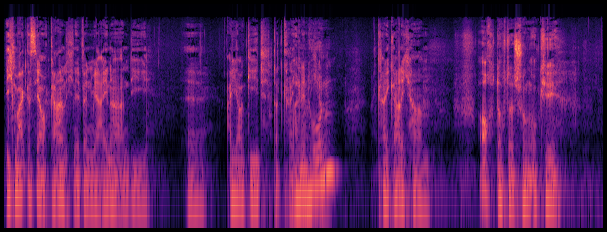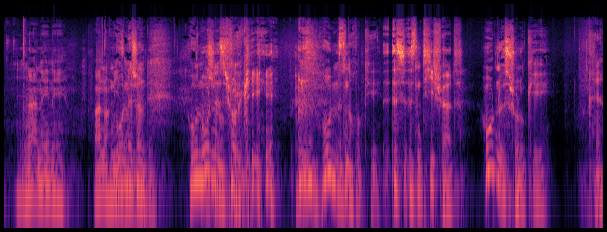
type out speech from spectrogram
ich mag das ja auch gar nicht, ne? wenn mir einer an die äh, Eier geht. Das kann ich An gar den Hoden? Haben. Kann ich gar nicht haben. Ach, doch, das ist schon okay. Na, nee, nee. War noch nie Hoden so. ist schon. Hoden Hoden ist schon okay. Hoden ist noch okay. Es ist ein T-Shirt. Hoden ist schon okay. Ja.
